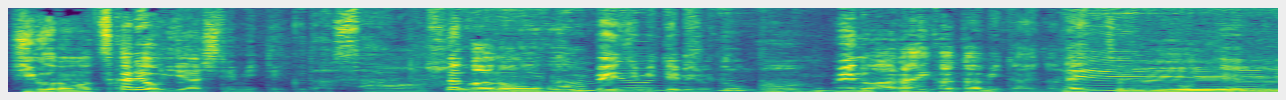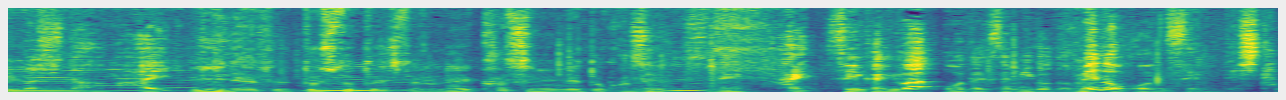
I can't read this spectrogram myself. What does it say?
日頃の疲れを癒してみてください。なんかあの、ホームページ見てみると、目の洗い方みたいなね、そういうのが載っておりました。はい。いいねそれ年取ったりしたらね霞目とかねですね。はい。正解は大竹さん見事目の温泉でした。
